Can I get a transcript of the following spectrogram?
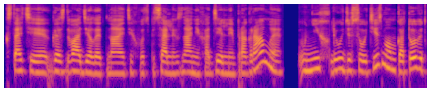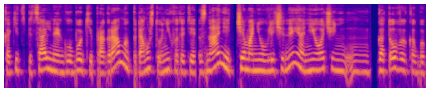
Кстати, ГЭС-2 делает на этих вот специальных знаниях отдельные программы, у них люди с аутизмом готовят какие-то специальные глубокие программы, потому что у них вот эти знания, чем они увлечены, они очень готовы как бы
